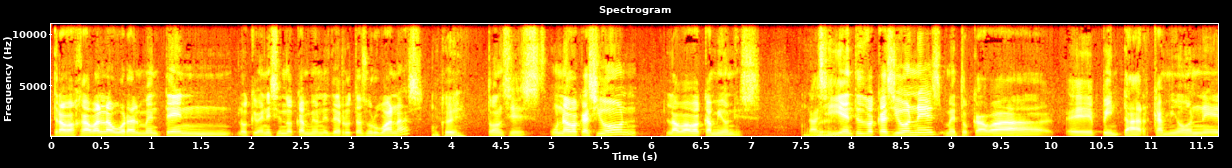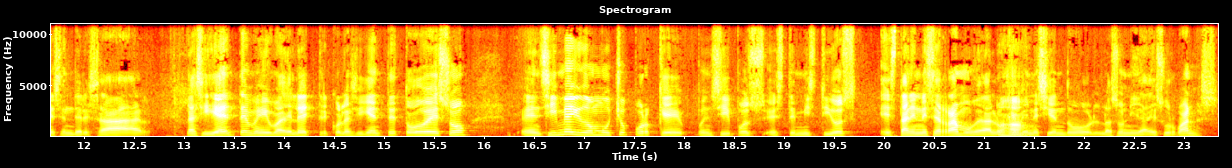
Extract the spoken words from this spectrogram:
trabajaba laboralmente en lo que viene siendo camiones de rutas urbanas. Ok. Entonces, una vacación, lavaba camiones. Las siguientes vacaciones me tocaba eh, pintar camiones, enderezar. La siguiente me iba de eléctrico, la siguiente, todo eso en sí me ayudó mucho porque en sí, pues, este, mis tíos están en ese ramo, ¿verdad? Lo Ajá. que viene siendo las unidades urbanas.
